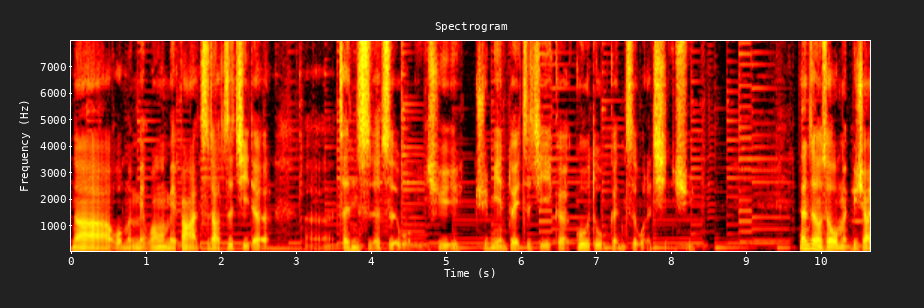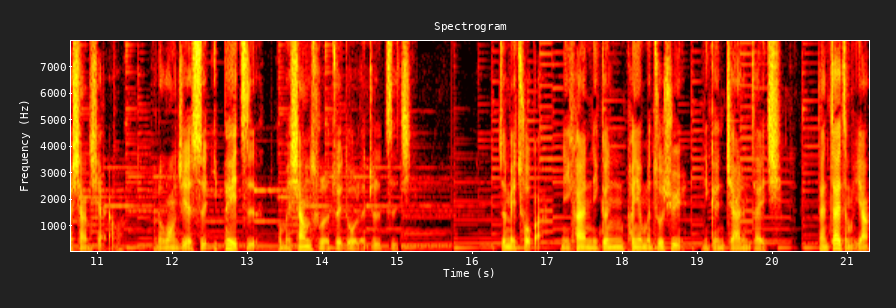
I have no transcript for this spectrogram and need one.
那我们没往往没办法知道自己的呃真实的自我，去去面对自己一个孤独跟自我的情绪。但这种时候，我们必须要想起来哦，不能忘记的是，一辈子我们相处的最多的人就是自己，这没错吧？你看，你跟朋友们出去，你跟家人在一起，但再怎么样。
